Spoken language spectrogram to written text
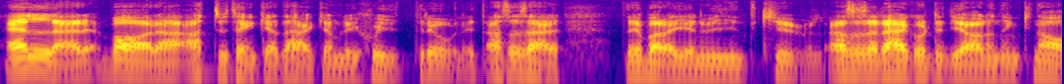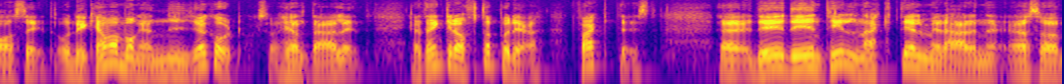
Eller bara att du tänker att det här kan bli skitroligt. Alltså så här, det är bara genuint kul. Alltså så här, det här kortet gör någonting knasigt. Och det kan vara många nya kort också, helt ärligt. Jag tänker ofta på det, faktiskt. Eh, det, det är en till nackdel med det här. Alltså,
